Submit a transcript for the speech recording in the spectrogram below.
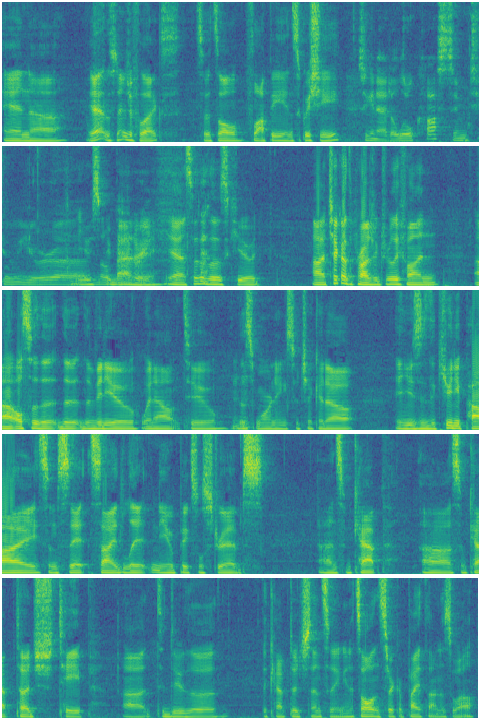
and uh, yeah, it's Ninja Flex. So it's all floppy and squishy. so you can add a little costume to your uh, USB battery. battery. Yeah, so that was cute. Uh, check out the project, really fun. Uh, also, the, the, the video went out too this morning, so check it out. It uses the QT Py, some side lit NeoPixel strips, and some cap, uh, some cap touch tape uh, to do the, the cap touch sensing. And it's all in CircuitPython as well.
